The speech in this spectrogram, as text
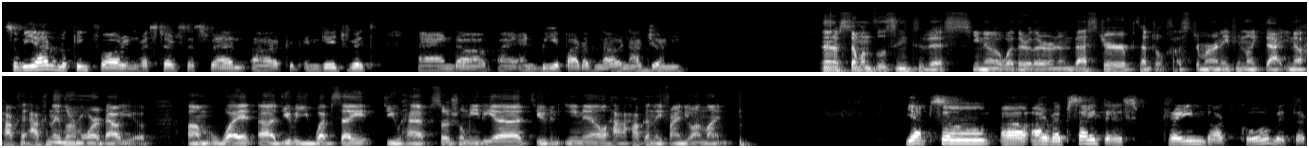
So we are looking for investors as well uh, to engage with and uh, and be a part of now in our journey. And then if someone's listening to this, you know, whether they're an investor, potential customer, anything like that, you know, how can how can they learn more about you? Um, what uh, do you have a website? Do you have social media? Do you have an email? How how can they find you online? Yeah, so uh, our website is trainn.co with a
